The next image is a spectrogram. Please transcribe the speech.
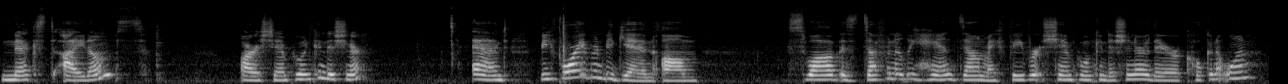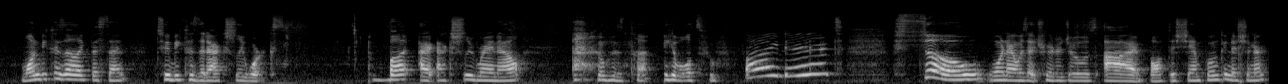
Next items are shampoo and conditioner. And before I even begin, um, Suave is definitely hands down my favorite shampoo and conditioner. Their coconut one. One, because I like the scent. Two, because it actually works. But I actually ran out and I was not able to find it. So when I was at Trader Joe's, I bought this shampoo and conditioner.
